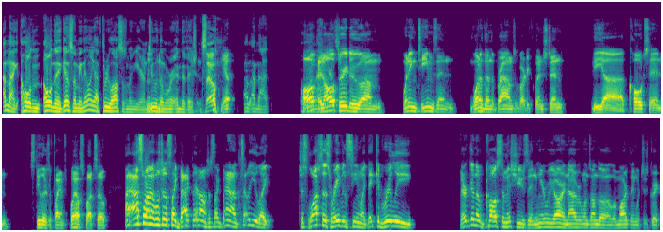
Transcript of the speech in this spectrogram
I'm not holding holding against them. I mean, they only got three losses in the year, and 2 mm-hmm. of them were in division. So yep, I'm, I'm not all and all three to um winning teams, and one of them, the Browns, have already clinched, and the uh Colts and Steelers are fighting for playoff spots. So I, that's why I was just like back then. I was just like, man, I'll tell you, like, just watch this Ravens team. Like they could really, they're gonna cause some issues. And here we are, and now everyone's on the Lamar thing, which is great.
